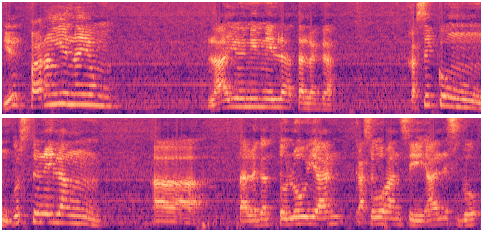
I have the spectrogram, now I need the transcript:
yun, parang yun na yung layunin nila talaga. Kasi kung gusto nilang ah, talagang tuluyan, kasuhan si Alice Go,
